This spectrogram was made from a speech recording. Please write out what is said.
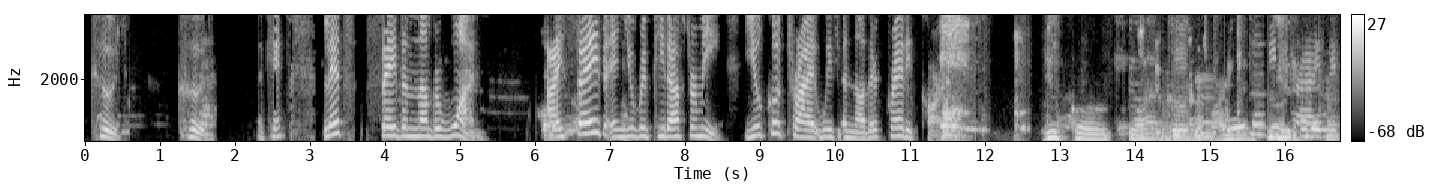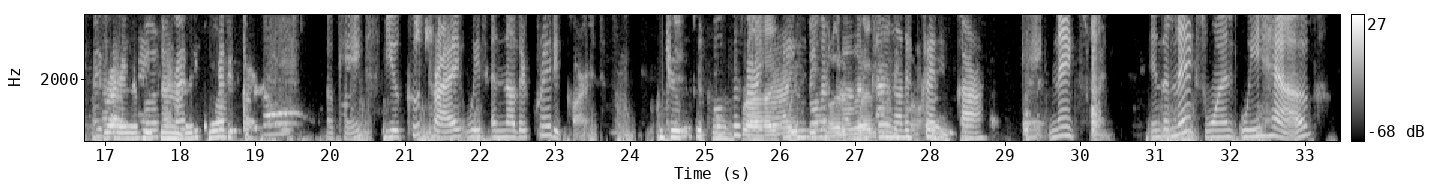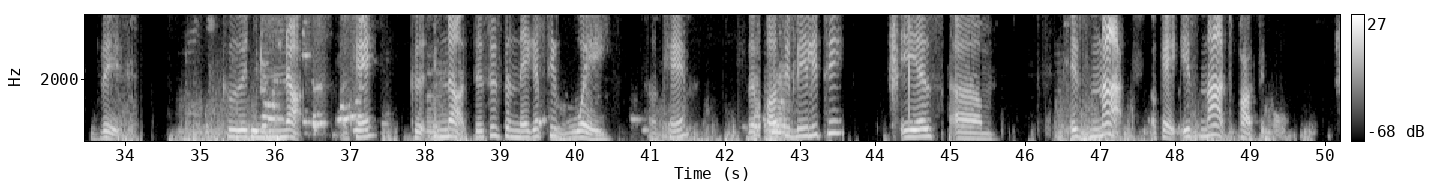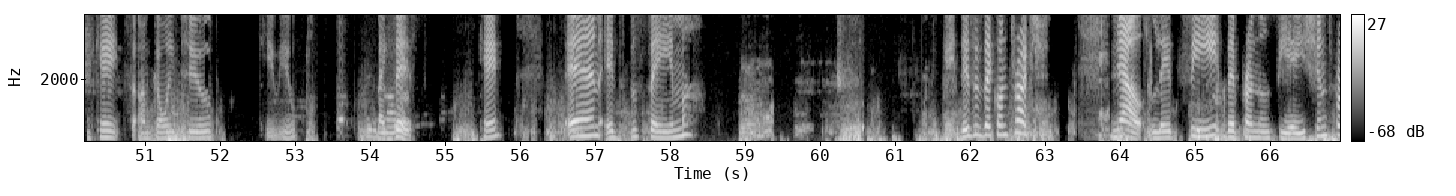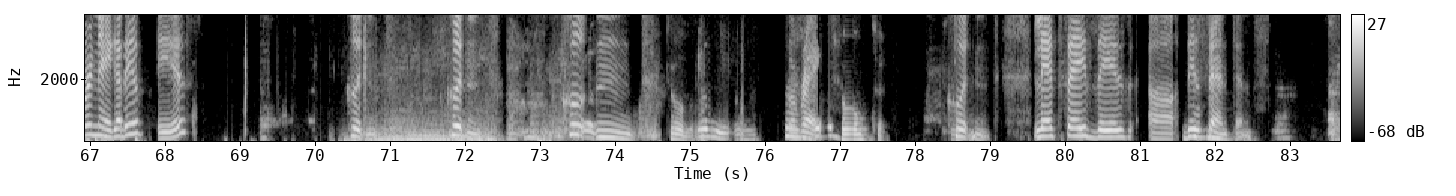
Could, could, okay? Let's say the number one. I say it and you repeat after me. You could try with another credit card. You could try Okay, you could try with another credit card. You You can try with another credit. another credit card. Okay, next one. In the next one, we have this. Could not, okay? Could not. This is the negative way, okay? The possibility is, um, is not, okay? It's not possible. Okay, so I'm going to give you like this, okay? And it's the same Okay, this is the contraction. Now, let's see the pronunciation for negative is couldn't, couldn't, couldn't, Could. correct, Something. couldn't. Let's say this, uh, this sentence.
